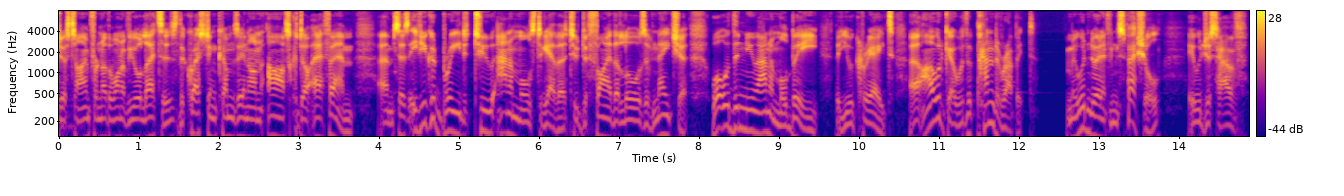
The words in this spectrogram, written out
Just time for another one of your letters. The question comes in on ask.fm. Um, says, if you could breed two animals together to defy the laws of nature, what would the new animal be that you would create? Uh, I would go with a panda rabbit. I mean, it wouldn't do anything special. It would just have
